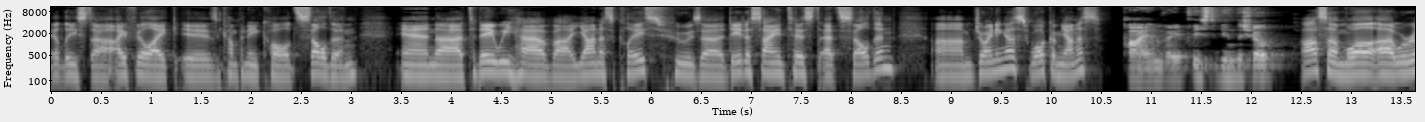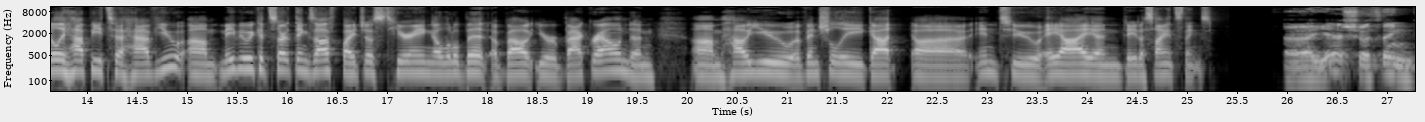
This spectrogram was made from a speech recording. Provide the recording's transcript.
at least uh, I feel like, is a company called Seldon. And uh, today we have uh, Janis Klaise, who's a data scientist at Seldon, um, joining us. Welcome, Janis. Hi, I'm very pleased to be on the show. Awesome. Well, uh, we're really happy to have you. Um, maybe we could start things off by just hearing a little bit about your background and um, how you eventually got uh, into AI and data science things. Uh, yeah, sure thing.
